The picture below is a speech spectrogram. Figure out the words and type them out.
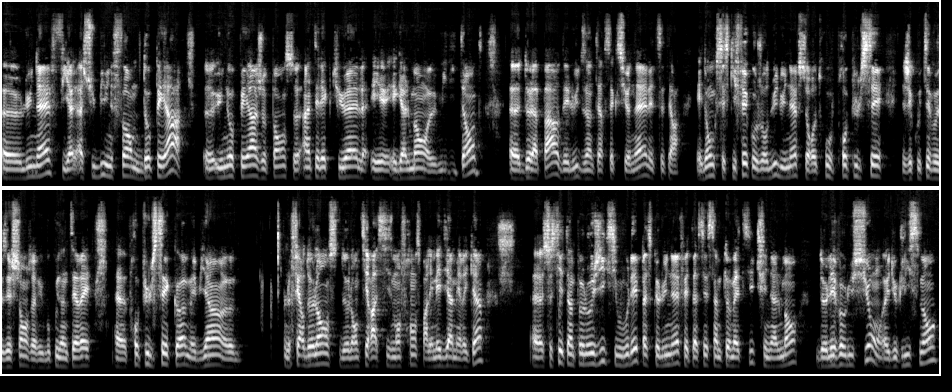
euh, l'UNEF a, subi une forme d'OPA, euh, une OPA, je pense, intellectuelle et également euh, militante, euh, de la part des luttes intersectionnelles, etc. Et donc, c'est ce qui fait qu'aujourd'hui, l'UNEF se retrouve propulsée, j'écoutais vos échanges avec beaucoup d'intérêt, propulsée comme, eh bien, le fer de lance de l'antiracisme en France par les médias américains. Euh, ceci est un peu logique, si vous voulez, parce que l'UNEF est assez symptomatique finalement de l'évolution et du glissement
